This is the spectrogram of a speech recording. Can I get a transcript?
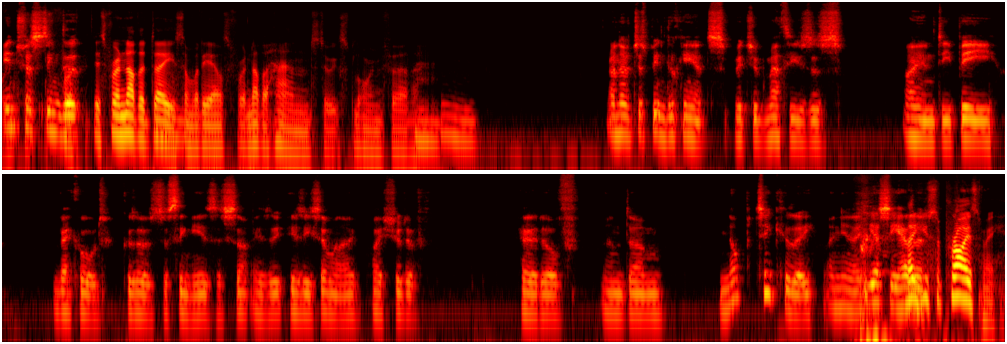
interesting it's for, that it's for another day, somebody else, for another hand to explore him further. Mm. And I've just been looking at Richard Matthews's IMDb record because I was just thinking, is this is he, is he someone I, I should have heard of? And um, not particularly. And you know, yes, he had. No, a, you surprised me.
